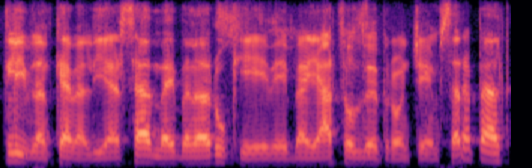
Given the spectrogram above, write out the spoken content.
Cleveland cavaliers melyben a rookie évében játszó LeBron James szerepelt.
